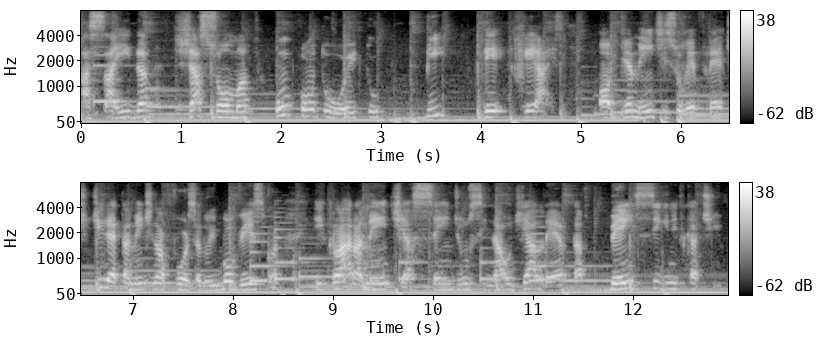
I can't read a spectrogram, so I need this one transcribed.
a saída já soma 1,8 bi de reais. Obviamente, isso reflete diretamente na força do Ibovespa e claramente acende um sinal de alerta bem significativo.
